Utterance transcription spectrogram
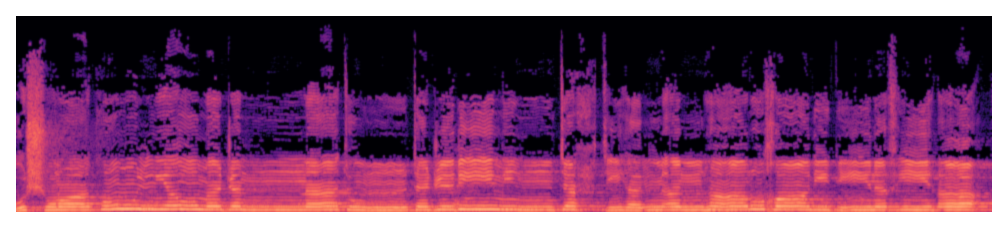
بشراكم اليوم جنات تجري من تحتها الأنهار خالدين فيها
